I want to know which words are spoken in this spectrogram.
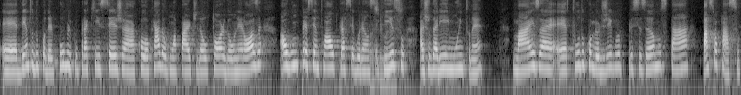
é, dentro do poder público para que seja colocada alguma parte da outorga onerosa, algum percentual para a segurança, que isso ajudaria muito, né? Mas é, é, tudo, como eu digo, precisamos estar tá passo a passo.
